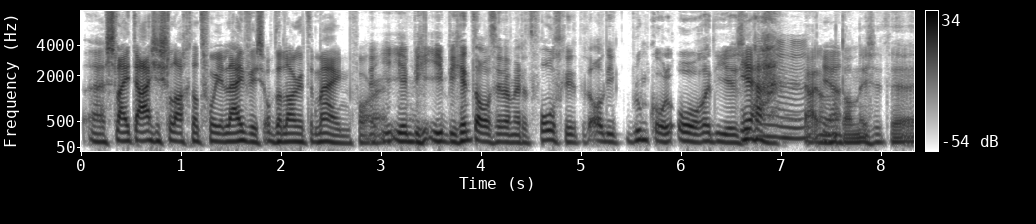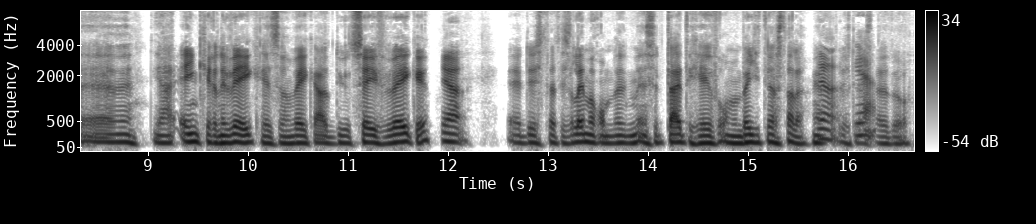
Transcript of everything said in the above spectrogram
eh, slijtageslag dat voor je lijf is op de lange termijn. Voor, Je, je, be- je begint al zeg maar, met het volkslied, met al die bloemkooloren die je ziet. ja, Mhm. Ja, dan, Ja. dan is het eh, ja, één keer in de week. Het is een week duurt zeven weken. ja. Eh, dus dat is alleen maar om de mensen de tijd te geven om een beetje te herstellen. Ja, Ja. Dus Ja. dat door.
